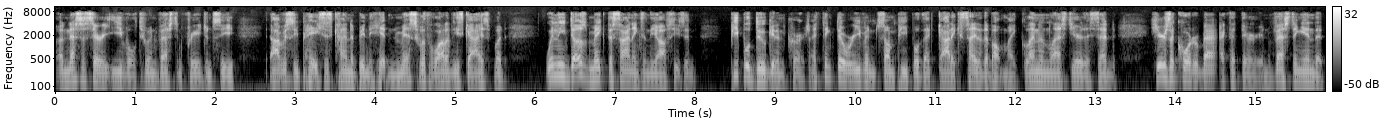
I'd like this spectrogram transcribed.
a necessary evil to invest in free agency. Obviously, Pace has kind of been hit and miss with a lot of these guys, but when he does make the signings in the offseason, people do get encouraged. I think there were even some people that got excited about Mike Glennon last year. They said, here's a quarterback that they're investing in that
